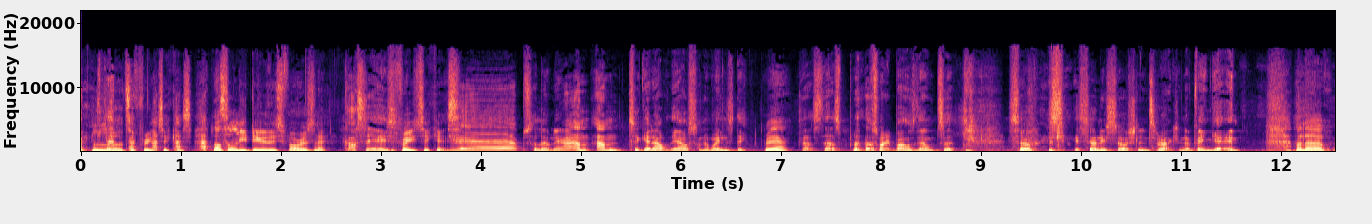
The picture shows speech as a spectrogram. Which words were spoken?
Loads of free tickets. That's all you do this for, isn't it? Of course it is. Free tickets. Yeah, absolutely, and and to get out of the house on a Wednesday. Yeah. That's that's that's what it boils down to. So it's, it's the only social interaction I've been getting. I know.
